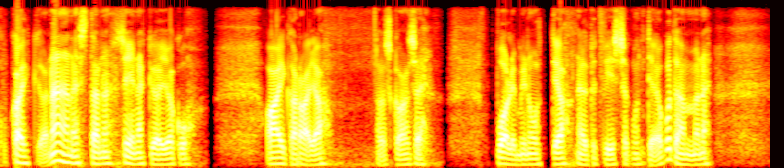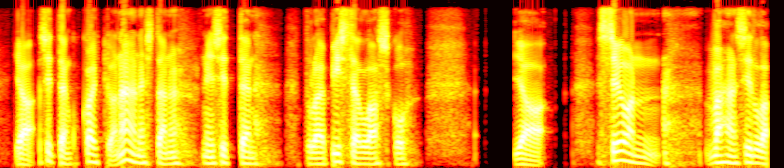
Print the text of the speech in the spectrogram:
kun kaikki on äänestänyt, siinäkin on joku aikaraja, olisikohan se puoli minuuttia, 45 sekuntia, joku tämmöinen. Ja sitten kun kaikki on äänestänyt, niin sitten tulee pistelasku. Ja se on vähän sillä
